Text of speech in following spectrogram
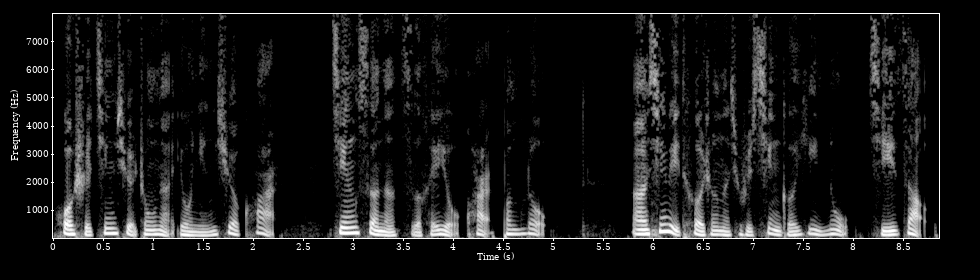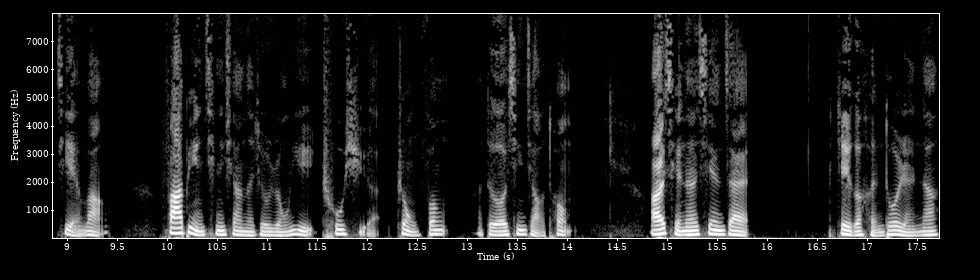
或是经血中呢有凝血块，经色呢紫黑有块崩漏。呃，心理特征呢就是性格易怒、急躁、健忘，发病倾向呢就容易出血、中风、得心绞痛。而且呢，现在这个很多人呢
